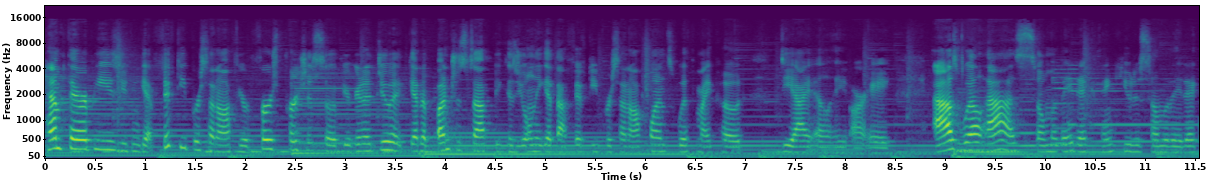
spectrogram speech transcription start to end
hemp therapies, you can get 50% off your first purchase. So, if you're going to do it, get a bunch of stuff because you only get that 50% off once with my code D I L A R A, as well as Somavedic. Thank you to Somavedic.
